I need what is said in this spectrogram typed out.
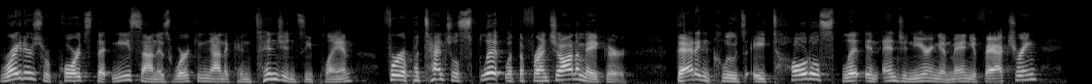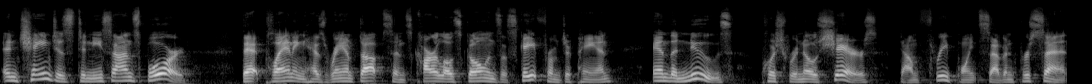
Reuters reports that Nissan is working on a contingency plan for a potential split with the French automaker. That includes a total split in engineering and manufacturing and changes to Nissan's board. That planning has ramped up since Carlos Ghosn's escape from Japan, and the news pushed Renault's shares down 3.7%.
